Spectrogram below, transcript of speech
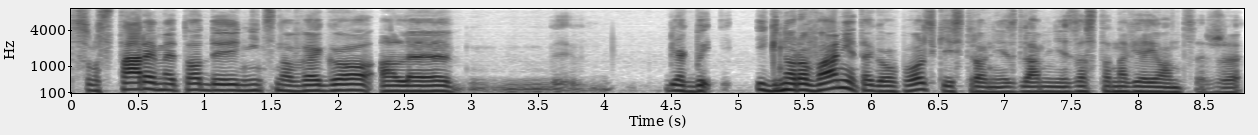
To są stare metody, nic nowego, ale jakby ignorowanie tego po polskiej stronie jest dla mnie zastanawiające, że,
